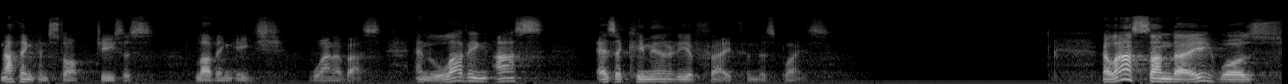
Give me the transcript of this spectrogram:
Nothing can stop Jesus loving each one of us and loving us as a community of faith in this place. Now, last Sunday was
